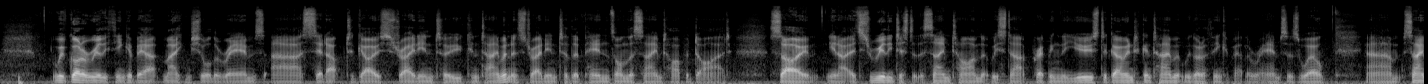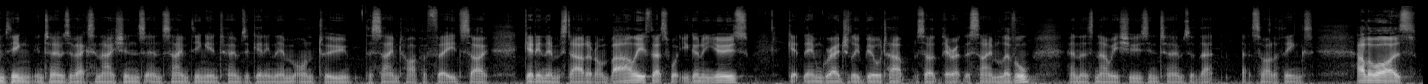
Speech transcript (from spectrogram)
we've got to really think about making sure the rams are set up to go straight into containment and straight into the pens on the same type of diet. So, you know, it's really just at the same time that we start prepping the ewes to go into containment, we've got to think about the rams as well. Um, same thing in terms of vaccinations and same thing in terms of getting them onto the same type of feed. So, getting them started on barley if that's what you're going to use get them gradually built up so that they're at the same level and there's no issues in terms of that that side of things. Otherwise,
